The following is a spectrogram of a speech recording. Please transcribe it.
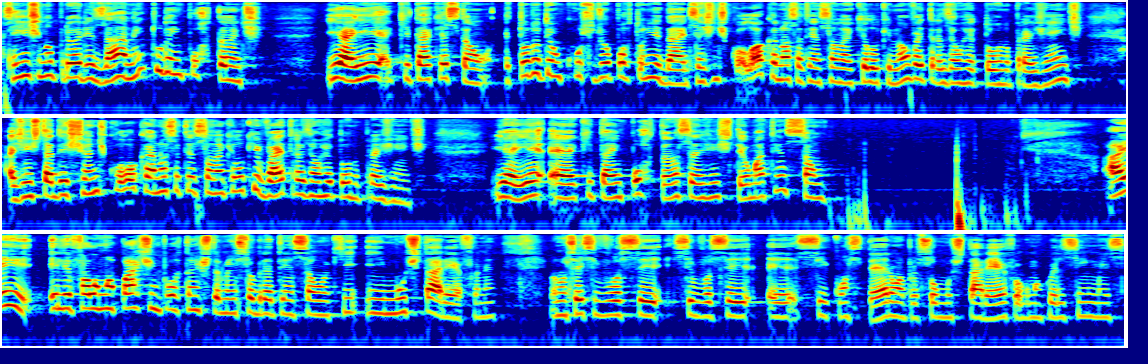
se a gente não priorizar, nem tudo é importante. E aí é que está a questão. É, tudo tem um custo de oportunidade. Se a gente coloca a nossa atenção naquilo que não vai trazer um retorno para a gente, a gente está deixando de colocar a nossa atenção naquilo que vai trazer um retorno para a gente. E aí é que está a importância da gente ter uma atenção. Aí ele fala uma parte importante também sobre atenção aqui e multitarefa, né? Eu não sei se você se você é, se considera uma pessoa multitarefa, alguma coisa assim, mas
